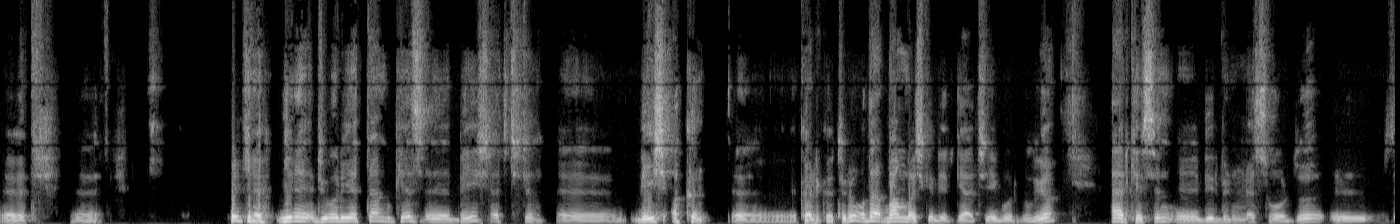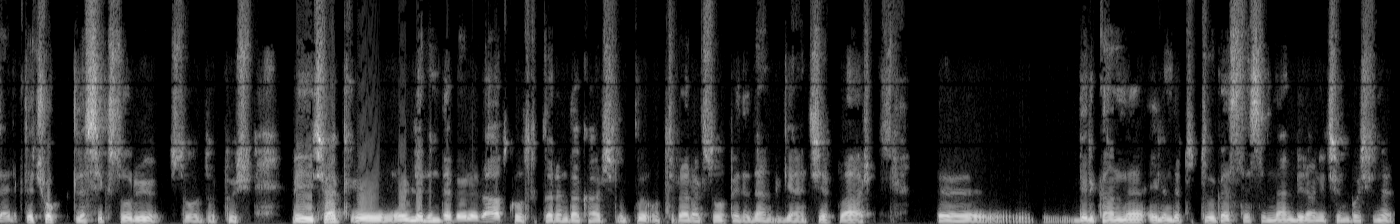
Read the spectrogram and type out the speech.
Evet, evet. Peki yine Cumhuriyet'ten bu kez e, Beyiş Açın, e, Beyiş Akın e, karikatürü. O da bambaşka bir gerçeği vurguluyor. Herkesin e, birbirine sorduğu e, özellikle çok klasik soruyu sordurmuş. Beyçak e, evlerinde böyle rahat koltuklarında karşılıklı oturarak sohbet eden bir genç çift var. E, delikanlı elinde tuttuğu gazetesinden bir an için başını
